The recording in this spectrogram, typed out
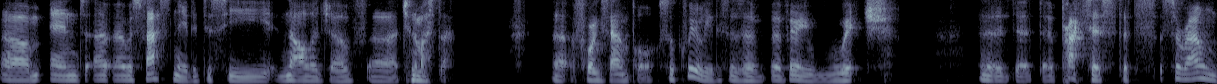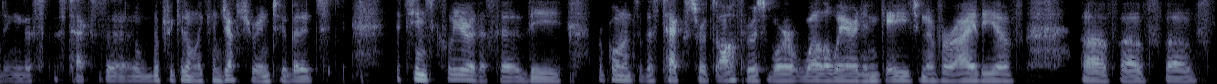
Um, and I, I, was fascinated to see knowledge of uh, Chinnamasta, uh, for example. So clearly, this is a, a very rich uh, the, the, praxis that's surrounding this this text, uh, which we can only conjecture into, but it's it seems clear that the, the proponents of this text or its authors were well aware and engaged in a variety of of of, of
